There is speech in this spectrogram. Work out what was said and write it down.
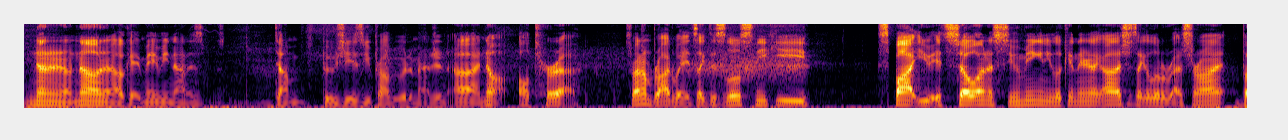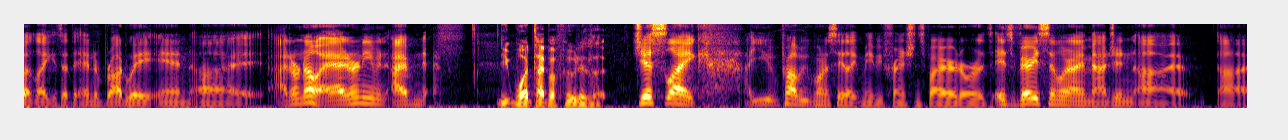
No, no, no, no, no. Okay, maybe not as dumb bougie as you probably would imagine. Uh, no, Altura. It's right on Broadway. It's like this little sneaky spot. You, it's so unassuming, and you look in there, you're like, oh, that's just like a little restaurant, but like it's at the end of Broadway, and uh, I don't know. I, I don't even. I've. N- You, what type of food is it? just like you probably want to say like maybe French inspired or it's, it's very similar I imagine uh uh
